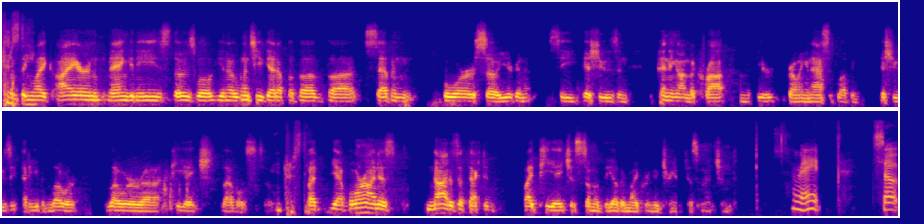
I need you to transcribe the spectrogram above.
something like iron, manganese, those will, you know, once you get up above uh, seven, four or so, you're going to see issues. And depending on the crop, if you're growing an acid loving issues at even lower lower uh, pH levels. So, Interesting. But yeah, boron is not as affected by pH as some of the other micronutrients just mentioned. All right. So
